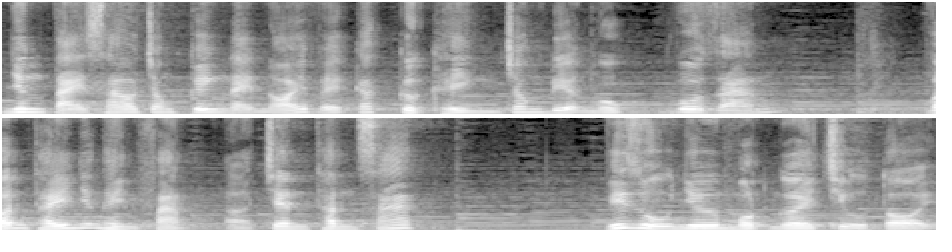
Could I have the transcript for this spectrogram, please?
nhưng tại sao trong kinh này nói về các cực hình trong địa ngục vô gián? Vẫn thấy những hình phạt ở trên thân xác. Ví dụ như một người chịu tội,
